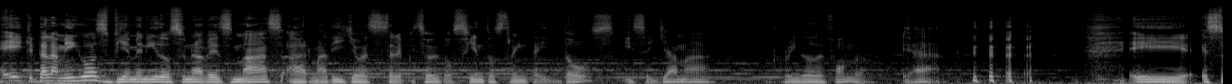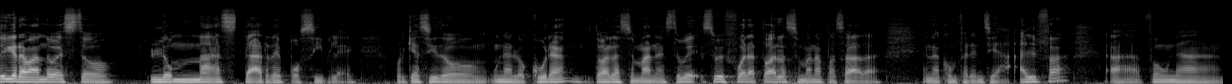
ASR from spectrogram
Hey, ¿qué tal amigos? Bienvenidos una vez más a Armadillo. Este es el episodio 232 y se llama Ruido de Fondo. Yeah. y estoy grabando esto lo más tarde posible porque ha sido una locura toda la semana. Estuve, fuera toda la semana pasada en la conferencia Alfa. Ah, fue una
